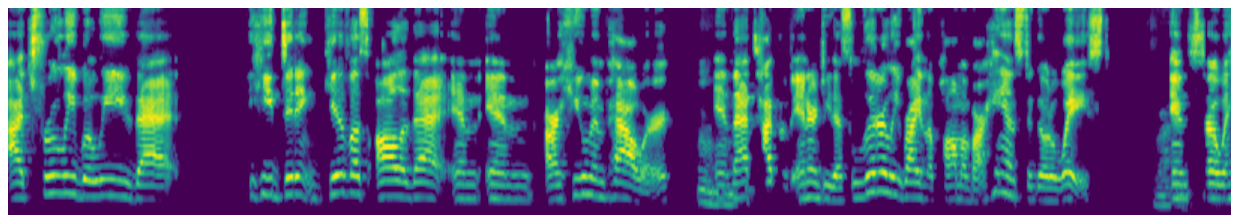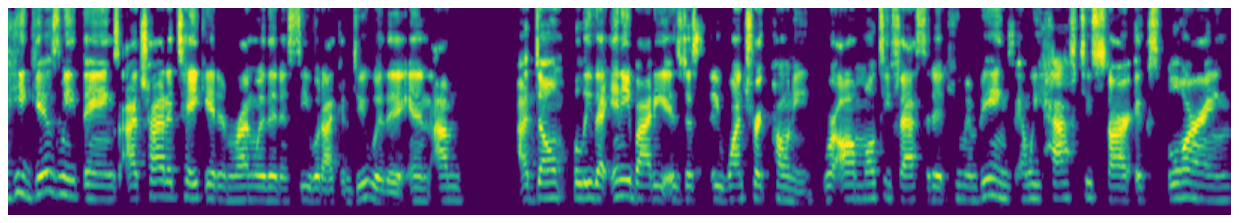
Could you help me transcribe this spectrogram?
I truly believe that he didn't give us all of that in in our human power mm-hmm. and that type of energy that's literally right in the palm of our hands to go to waste. Right. And so when he gives me things, I try to take it and run with it and see what I can do with it. And I'm I don't believe that anybody is just a one trick pony. We're all multifaceted human beings and we have to start exploring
